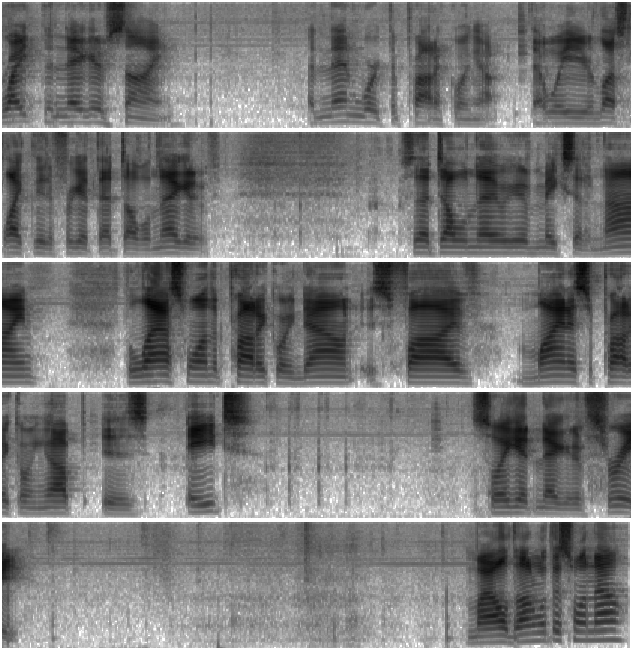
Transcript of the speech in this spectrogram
write the negative sign. And then work the product going up. That way you're less likely to forget that double negative. So that double negative makes it a 9. The last one, the product going down, is 5 minus the product going up is 8. So I get negative 3. Am I all done with this one now?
